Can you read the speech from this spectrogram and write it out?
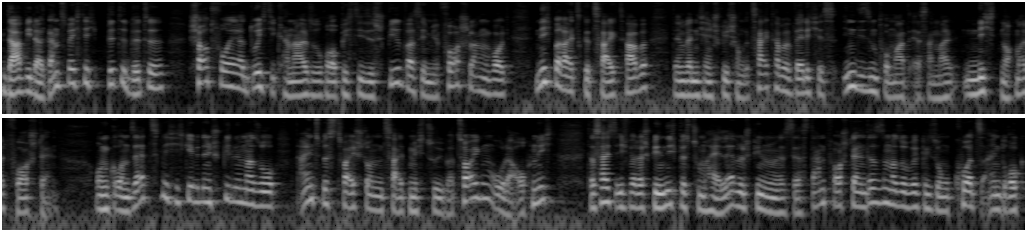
Da wieder ganz wichtig, bitte, bitte schaut vorher durch die Kanalsuche, ob ich dieses Spiel, was ihr mir vorschlagen wollt, nicht bereits gezeigt habe. Denn wenn ich ein Spiel schon gezeigt habe, werde ich es in diesem Format erst einmal nicht nochmal vorstellen. Und grundsätzlich, ich gebe dem Spiel immer so 1 bis 2 Stunden Zeit, mich zu überzeugen oder auch nicht. Das heißt, ich werde das Spiel nicht bis zum High-Level spielen und es erst dann vorstellen. Das ist immer so wirklich so ein Kurzeindruck.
